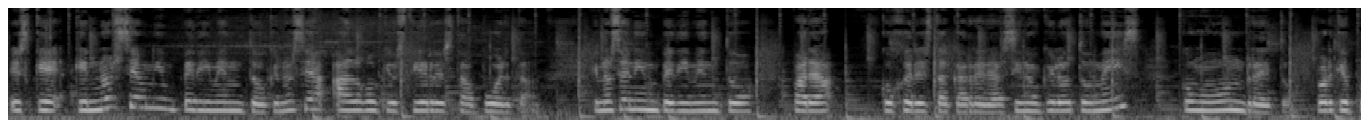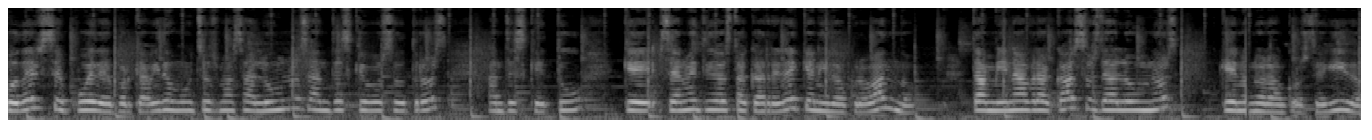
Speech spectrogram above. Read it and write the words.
es que, que no sea un impedimento, que no sea algo que os cierre esta puerta, que no sea un impedimento para coger esta carrera, sino que lo toméis como un reto, porque poder se puede, porque ha habido muchos más alumnos antes que vosotros, antes que tú, que se han metido a esta carrera y que han ido aprobando. También habrá casos de alumnos que no lo han conseguido.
